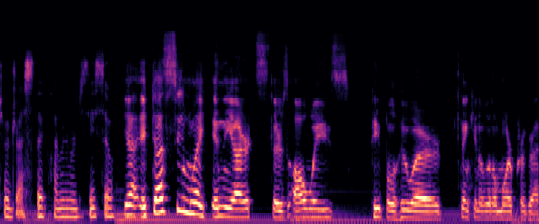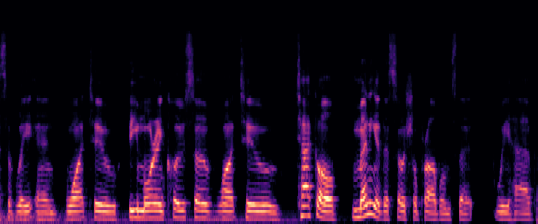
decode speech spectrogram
to address the climate emergency. So yeah, it does seem like in the arts there's always people who are thinking a little more progressively and want to be more inclusive, want to tackle many of the social problems that we have.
